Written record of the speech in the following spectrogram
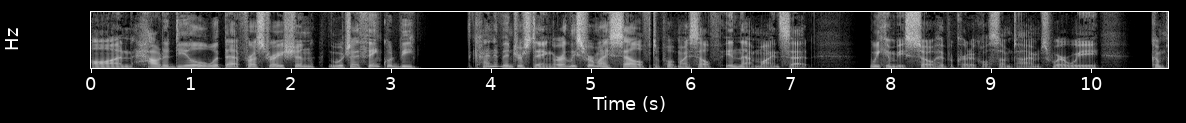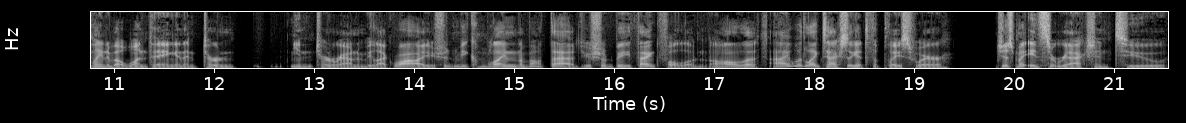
on how to deal with that frustration, which I think would be kind of interesting, or at least for myself, to put myself in that mindset. We can be so hypocritical sometimes where we complain about one thing and then turn you know, turn around and be like, wow, you shouldn't be complaining about that. You should be thankful and all that. I would like to actually get to the place where just my instant reaction to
